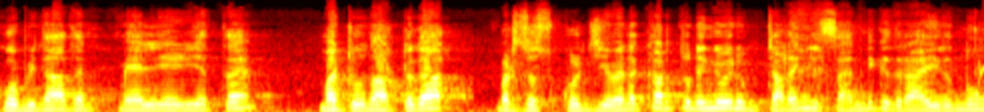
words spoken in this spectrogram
ഗോപിനാഥൻ മേലെഴിയത്ത് മറ്റു നാട്ടുകാർ ബഡ്സ് സ്കൂൾ ജീവനക്കാർ തുടങ്ങിയവരും ചടങ്ങിൽ സന്നിഹിതരായിരുന്നു.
